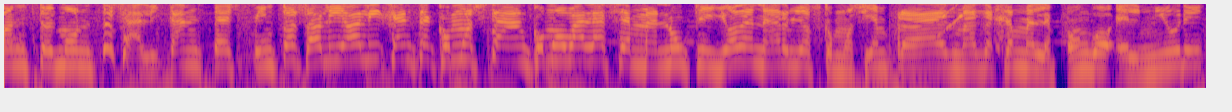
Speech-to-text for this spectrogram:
Montes, Montes, Alicantes, Pintos, Oli, Oli, gente, ¿cómo están? ¿Cómo va la semanuki? Yo de nervios, como siempre, es más, déjenme le pongo el mute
